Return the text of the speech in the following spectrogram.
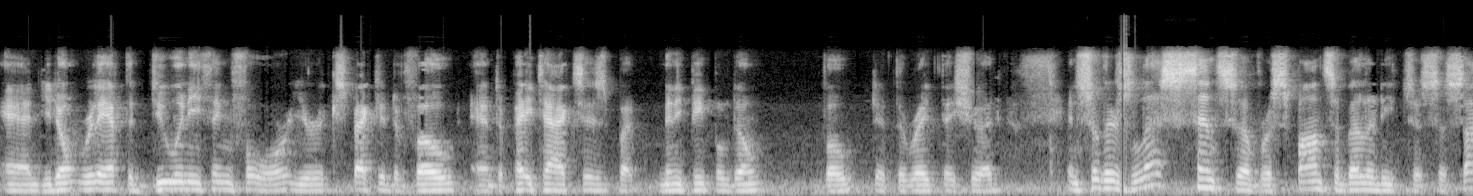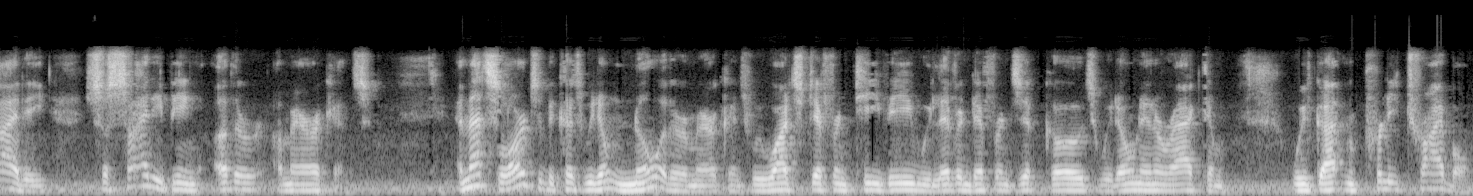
and you don't really have to do anything for. You're expected to vote and to pay taxes, but many people don't vote at the rate they should. And so there's less sense of responsibility to society, society being other Americans. And that's largely because we don't know other Americans. We watch different TV, we live in different zip codes, we don't interact, and we've gotten pretty tribal.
